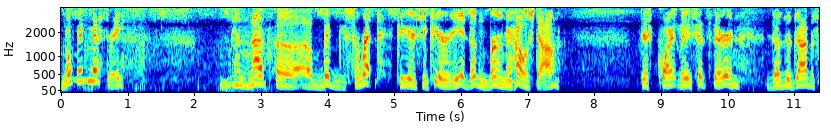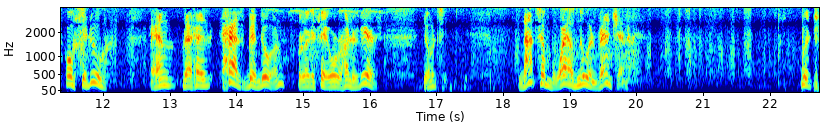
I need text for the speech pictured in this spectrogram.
no big mystery and not a, a big threat to your security. It doesn't burn your house down. Just quietly sits there and does the job it's supposed to do. And that has, has been doing for, like I say, over 100 years. You know, it's not some wild new invention. Which,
